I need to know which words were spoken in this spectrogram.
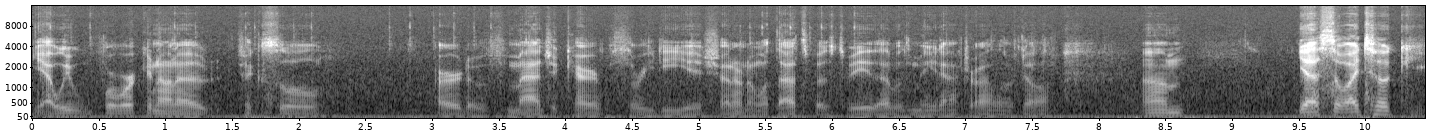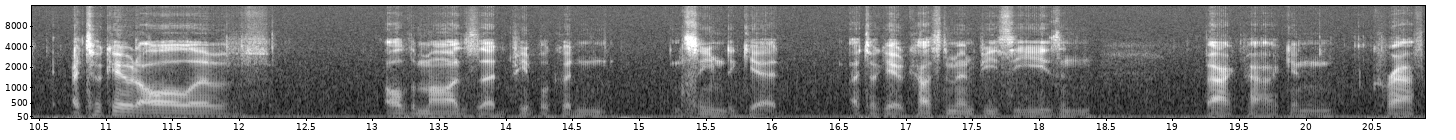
Yeah, we, we're working on a pixel art of Magic Magikarp 3D-ish. I don't know what that's supposed to be. That was made after I logged off. Um, yeah, so I took, I took out all of, all the mods that people couldn't seem to get. I took out custom NPCs and and craft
